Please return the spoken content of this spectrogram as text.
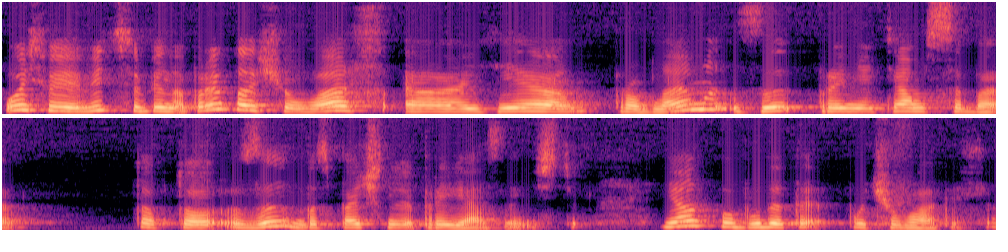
Ось уявіть собі, наприклад, що у вас е, є проблеми з прийняттям себе, тобто з безпечною прив'язаністю. Як ви будете почуватися?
